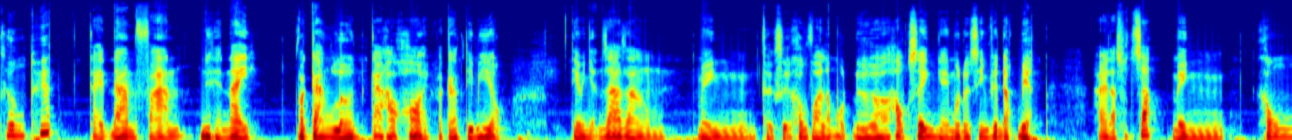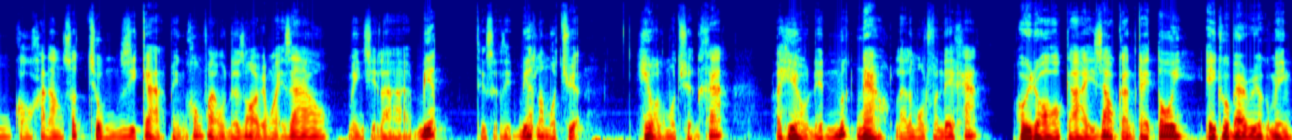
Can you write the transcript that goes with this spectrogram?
thương thuyết cái đàm phán như thế này. Và càng lớn càng học hỏi và càng tìm hiểu. Thì mình nhận ra rằng mình thực sự không phải là một đứa học sinh hay một đứa sinh viên đặc biệt hay là xuất sắc. Mình không có khả năng xuất chúng gì cả. Mình cũng không phải một đứa giỏi về ngoại giao. Mình chỉ là biết thực sự thì biết là một chuyện hiểu là một chuyện khác và hiểu đến mức nào lại là một vấn đề khác hồi đó cái rào cản cái tôi ego barrier của mình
